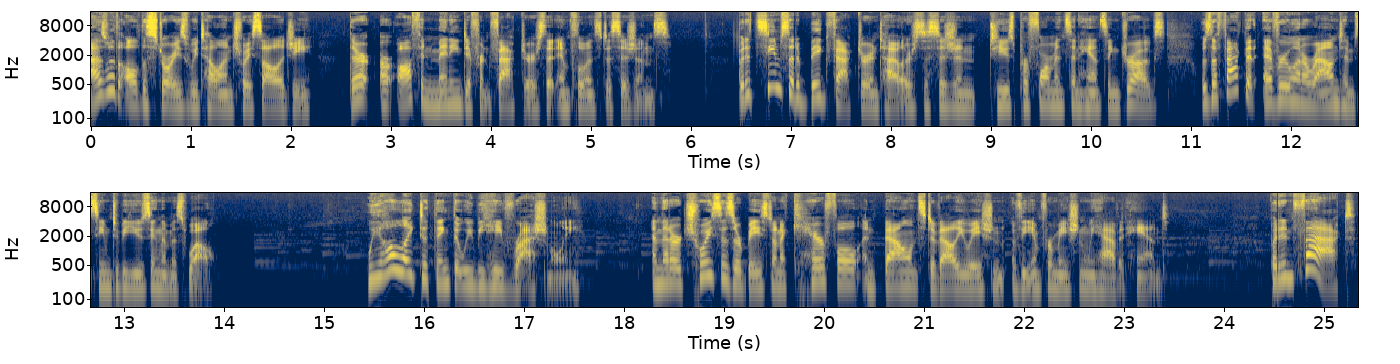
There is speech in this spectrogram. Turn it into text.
As with all the stories we tell on Choiceology, there are often many different factors that influence decisions. But it seems that a big factor in Tyler's decision to use performance enhancing drugs was the fact that everyone around him seemed to be using them as well. We all like to think that we behave rationally, and that our choices are based on a careful and balanced evaluation of the information we have at hand. But in fact,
